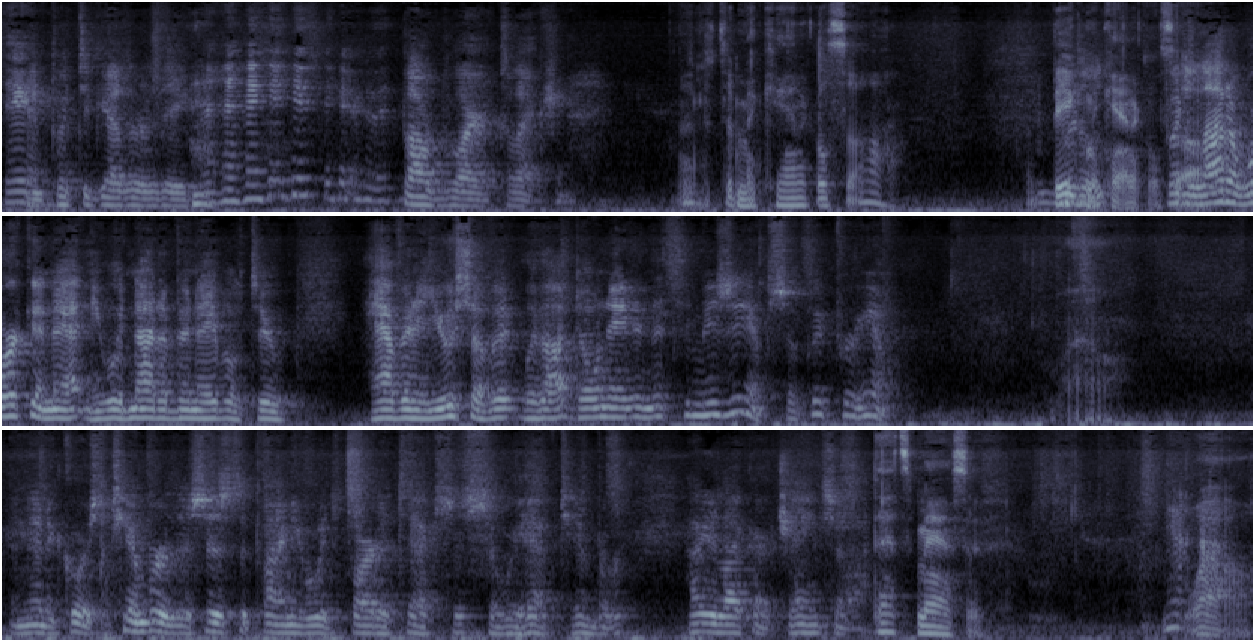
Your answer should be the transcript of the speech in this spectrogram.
There. and put together the barbed wire collection. It's a mechanical saw. A big Put a- mechanical saw. Put a lot of work in that, and he would not have been able to have any use of it without donating it to the museum. So good for him. Wow. And then, of course, timber. This is the Piney Woods part of Texas, so we have timber. How do you like our chainsaw? That's massive. Yeah. Wow.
